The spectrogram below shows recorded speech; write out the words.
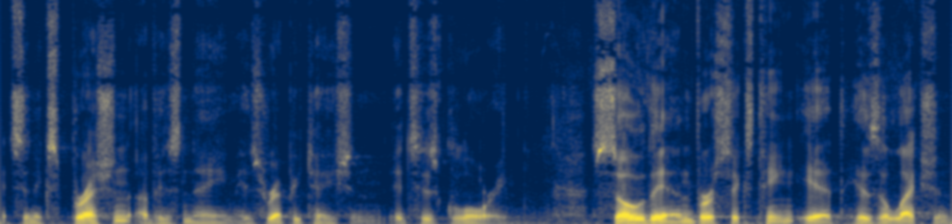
It's an expression of his name, his reputation, it's his glory. So then, verse 16, it, his election,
